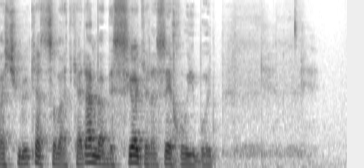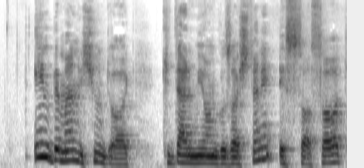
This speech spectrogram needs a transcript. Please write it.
و شروع کرد صحبت کردن و بسیار جلسه خوبی بود. این به من نشون داد که در میان گذاشتن احساسات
